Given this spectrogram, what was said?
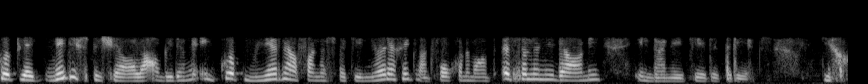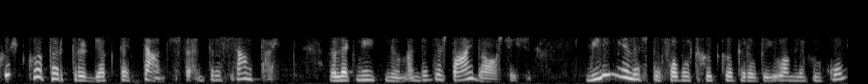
koop jy net die spesiale aanbiedinge en koop meer daarvan as wat jy nodig het want volgende maand is hulle nie daar nie en dan het jy dit reeds. Die goedkoper produkte tans vir interessantheid wil ek net noem en dit is baie basies. Mieliemeel is byvoorbeeld goedkoper op die oomblik hoekom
